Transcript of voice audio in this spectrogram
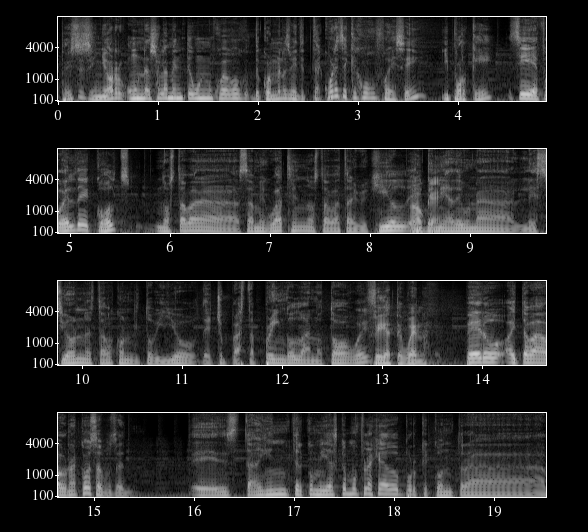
pero este señor un- solamente un juego de, con menos de 20 ¿te acuerdas de qué juego fue ese? ¿y por qué? Sí, fue el de Colts, no estaba Sammy Watkins, no estaba Tyreek Hill, él Ah, venía de una lesión, estaba con el tobillo, de hecho hasta Pringle la anotó, güey. fíjate bueno Pero ahí te va una cosa, pues eh, está entre comillas camuflajeado porque contra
